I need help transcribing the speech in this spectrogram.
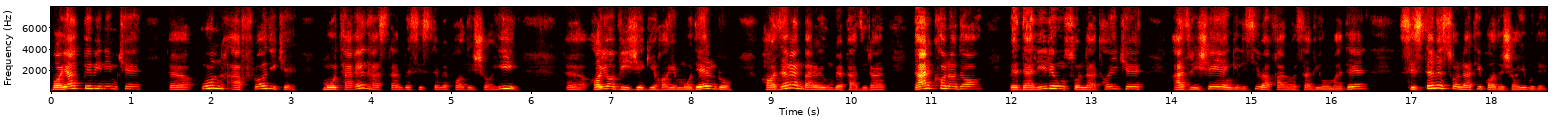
باید ببینیم که اون افرادی که معتقد هستند به سیستم پادشاهی آیا ویژگی های مدرن رو حاضرن برای اون بپذیرند در کانادا به دلیل اون سنت هایی که از ریشه انگلیسی و فرانسوی اومده سیستم سنتی پادشاهی بوده.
